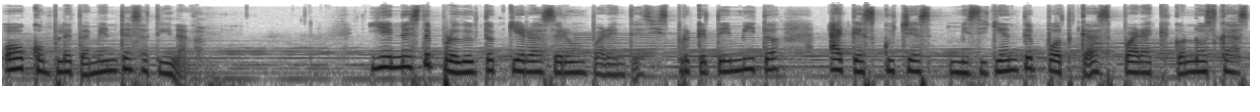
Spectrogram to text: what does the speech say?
o completamente satinado. Y en este producto quiero hacer un paréntesis porque te invito a que escuches mi siguiente podcast para que conozcas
